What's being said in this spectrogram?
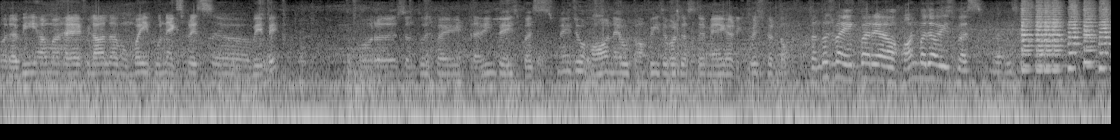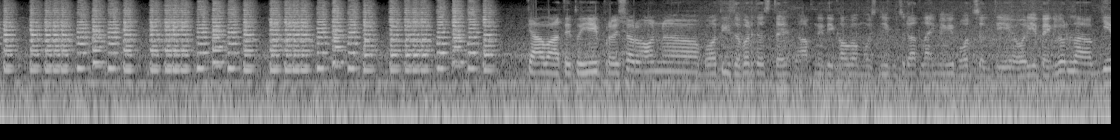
और अभी हम हैं फ़िलहाल मुंबई पुणे एक्सप्रेस वे पे। और संतोष भाई ड्राइविंग पे इस बस में जो हॉर्न है वो काफ़ी ज़बरदस्त है। मैं रिक्वेस्ट करता हूँ। संतोष भाई, एक बार हॉर्न बजाओ इस बस। इस क्या है तो ये प्रेशर हॉर्न बहुत ही ज़बरदस्त है। आपने देखा होगा मोस्टली गुजरात लाइन में भी बहुत चलती है और ये बेंगलोर ला- ये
